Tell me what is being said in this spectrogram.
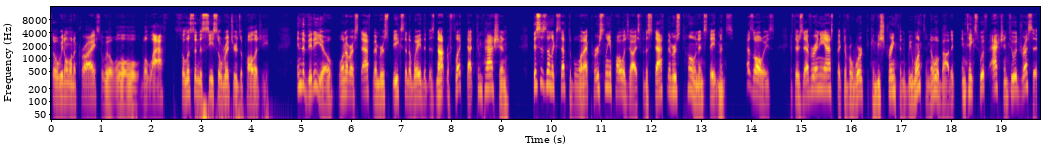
so we don't want to cry, so we'll we'll, we'll laugh. So listen to Cecil Richards' apology. In the video, one of our staff members speaks in a way that does not reflect that compassion. This is unacceptable, and I personally apologize for the staff member's tone and statements. As always, if there's ever any aspect of our work that can be strengthened, we want to know about it and take swift action to address it.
